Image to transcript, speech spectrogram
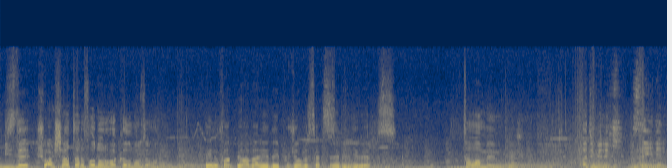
E biz de şu aşağı tarafa doğru bakalım o zaman. En ufak bir haber ya da ipucu alırsak size bilgi veririz. Tamam memur bey. Hadi Melek, biz de gidelim.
